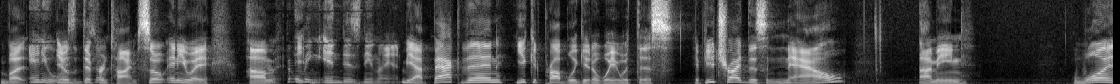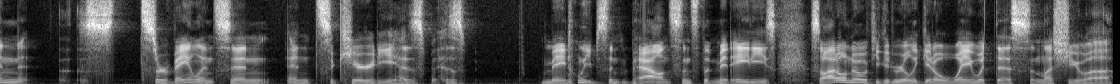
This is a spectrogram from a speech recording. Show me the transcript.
But Anyway, it was a different time. So anyway, um, They're filming in Disneyland. yeah, back then you could probably get away with this. If you tried this now, I mean, one s- surveillance and and security has has made leaps and bounds since the mid 80s. So I don't know if you could really get away with this unless you uh,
